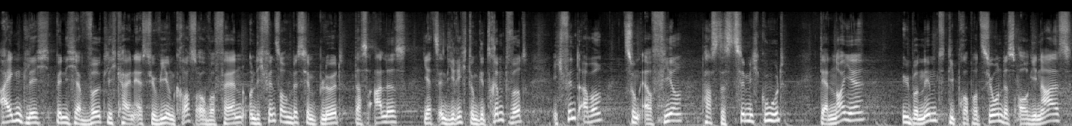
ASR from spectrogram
Eigentlich bin ich ja wirklich kein SUV- und Crossover-Fan und ich finde es auch ein bisschen blöd, dass alles jetzt in die Richtung getrimmt wird. Ich finde aber, zum R4 passt es ziemlich gut. Der neue übernimmt die Proportion des Originals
